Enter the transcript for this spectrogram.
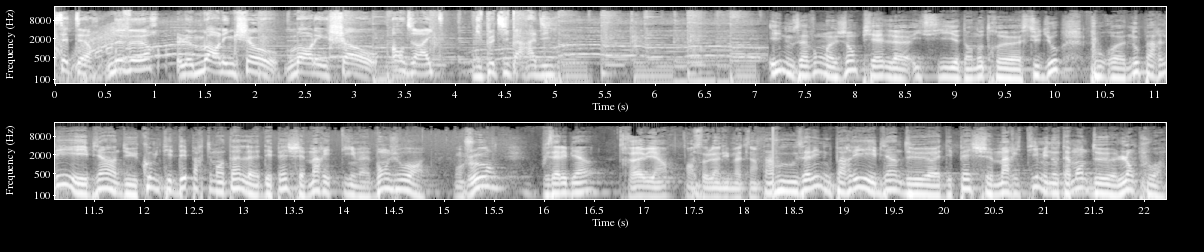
7h, 9h, le Morning Show. Morning Show. En direct du Petit Paradis. Et nous avons Jean Piel ici dans notre studio pour nous parler eh bien du comité départemental des pêches maritimes. Bonjour. Bonjour. Vous allez bien? Très bien, en ce lundi matin. Vous allez nous parler eh bien de des pêches maritimes et notamment de l'emploi.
